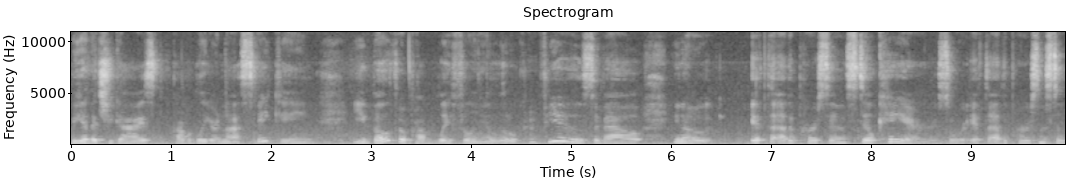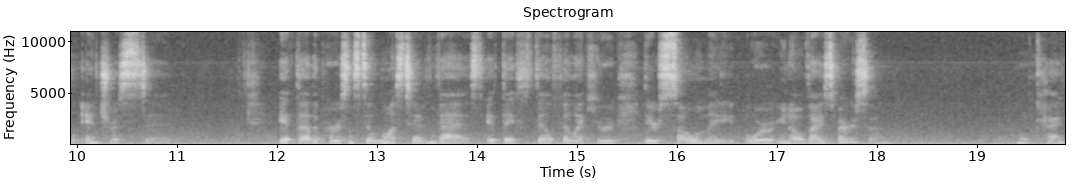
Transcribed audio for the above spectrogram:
Being that you guys probably are not speaking, you both are probably feeling a little confused about, you know, if the other person still cares or if the other person still interested if the other person still wants to invest if they still feel like you're their soulmate or you know vice versa okay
